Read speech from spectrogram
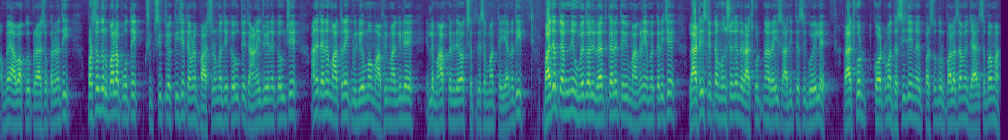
અમે આવા કોઈ પ્રયાસો કર્યા નથી. પરસોત્તમ રૂપાલા પોતે એક શિક્ષિત વ્યક્તિ છે. તેમણે ભાષણમાં જે કહ્યું તે જાણી જોઈને કહ્યું છે અને તેને માત્ર એક વિડીયોમાં માફી માગી લે એટલે માફ કરી દેવા ક્ષત્રિય સમાજ તૈયાર નથી. ભાજપ તેમની ઉમેદવારી રદ કરે તેવી માગણી અમે કરી છે. લાઠી સ્ટેટના વંશજ અને રાજકોટના રહીશ આદિત્યસિંહ ગોયલે રાજકોટ કોર્ટમાં ધસી જઈને પરસોદ રૂપાલા સામે જાહેર સભામાં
